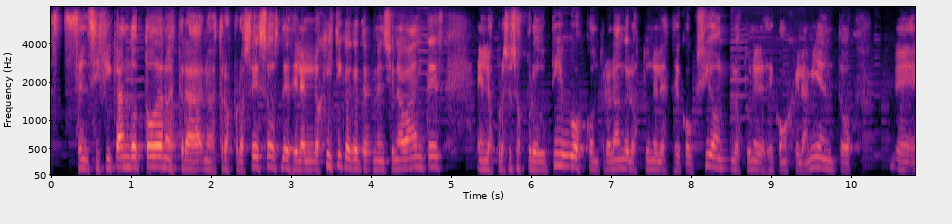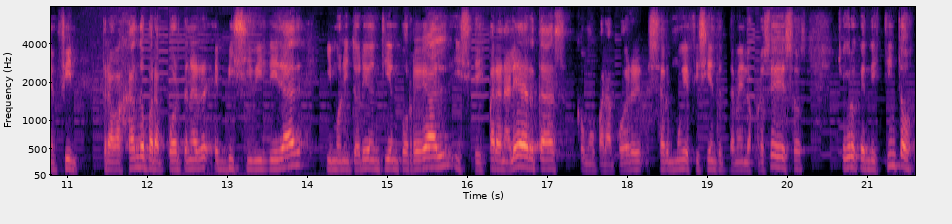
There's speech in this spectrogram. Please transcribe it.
sensificando todos nuestros procesos, desde la logística que te mencionaba antes, en los procesos productivos, controlando los túneles de cocción, los túneles de congelamiento, eh, en fin, trabajando para poder tener visibilidad y monitoreo en tiempo real y se disparan alertas, como para poder ser muy eficiente también en los procesos. Yo creo que en distintos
